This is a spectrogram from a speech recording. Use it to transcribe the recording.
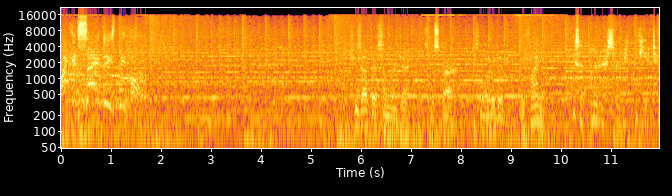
I can save these people! She's out there somewhere, Jack. It's a scar. So what do we do? We find her. It's an honor serving with you two,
